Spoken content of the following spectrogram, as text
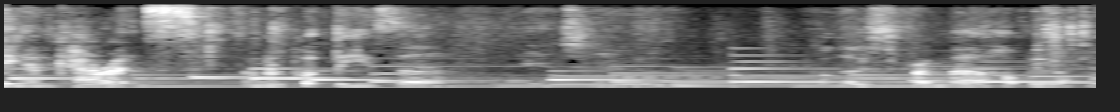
Gingham carrots. So I'm going to put these uh, into, got those from uh, Hobby Lobby.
